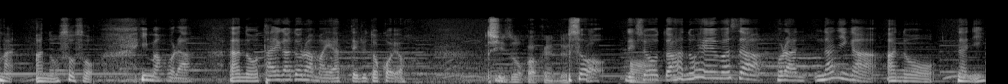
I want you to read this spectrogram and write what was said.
まあ、あのそうそう。今ほらあの大河ドラマやってるとこよ。静岡県ですか？そう。でしょ？あの辺はさほら何があの何？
